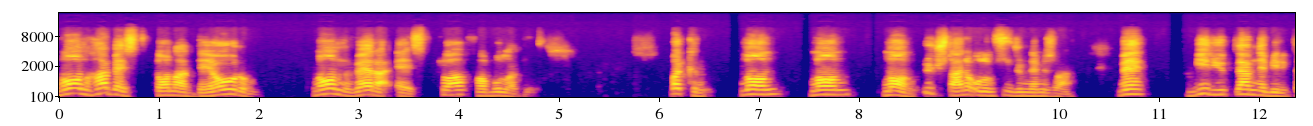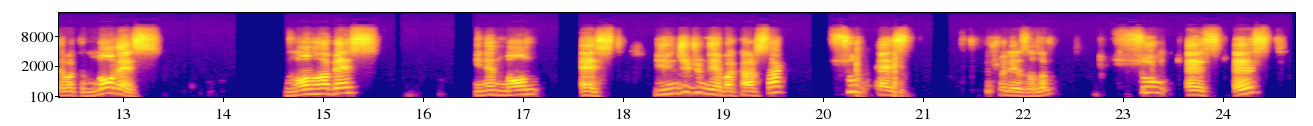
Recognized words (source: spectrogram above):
non habest dona deorum, non vera est tua fabula diyor. Bakın non, non, non. Üç tane olumsuz cümlemiz var. Ve bir yüklemle birlikte bakın non est, non habes, yine non est. Birinci cümleye bakarsak sum est. Şöyle yazalım. Sum est est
